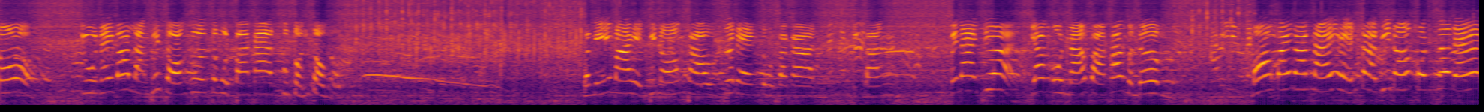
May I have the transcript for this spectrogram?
โต อยู่ในบ้านหลังที่สองคือสมุทรปราการกุศลส่ง วันนี้มาเห็นพี่น้องชาวเสื้อแดงสมุทรปราการอีกครั้งไม่น่าเชื่อยังอุ่นหนาฝาข้างเหมือนเดิม มองไปทางไหนเห็นแต่พี่น้องคนเสื้อแดง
